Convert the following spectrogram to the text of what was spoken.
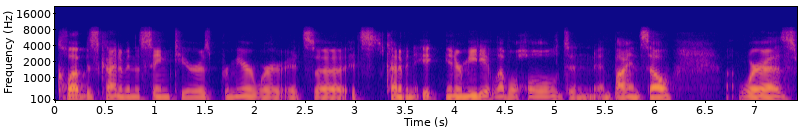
Club is kind of in the same tier as Premier, where it's uh, it's kind of an intermediate level hold and, and buy and sell, whereas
